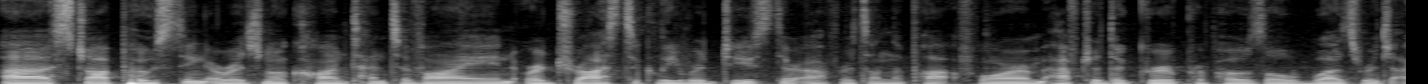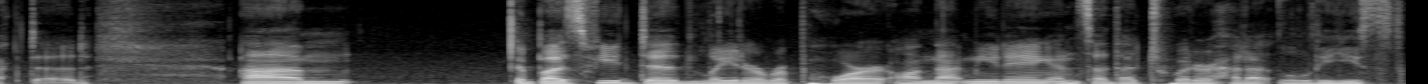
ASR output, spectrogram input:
uh, stopped posting original content to Vine or drastically reduced their efforts on the platform after the group proposal was rejected. Um, BuzzFeed did later report on that meeting and said that Twitter had at least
